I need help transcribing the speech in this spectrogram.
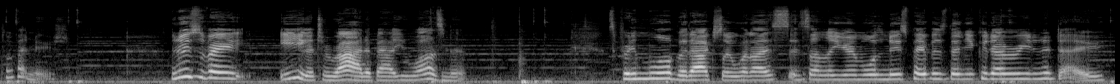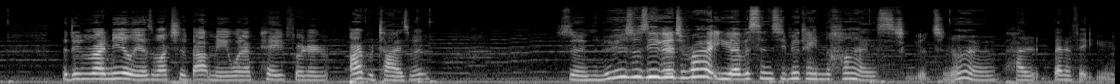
Talk about news. The news is very eager to write about you, wasn't it? It's pretty morbid, actually, when I suddenly you're in more newspapers than you could ever read in a day. They didn't write nearly as much about me when I paid for an advertisement. So the news was eager to write you ever since you became the heist. Good to know. How did it benefit you?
